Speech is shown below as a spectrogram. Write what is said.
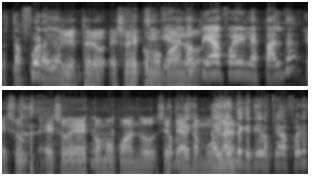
Está afuera ya. Oye, pero eso es como si cuando los pies afuera y la espalda, eso eso es como cuando se No, te acumulan Hay gente que tiene los pies afuera,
